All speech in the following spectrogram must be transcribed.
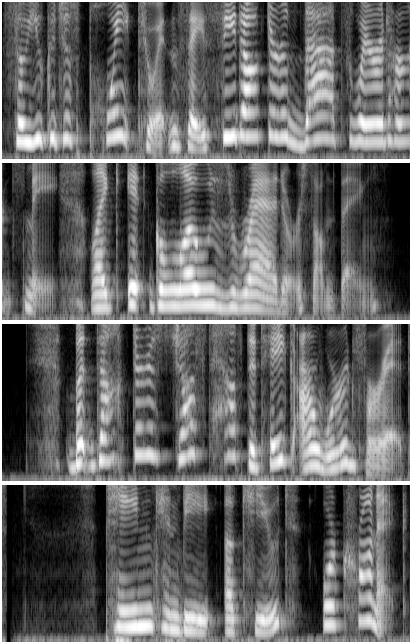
So you could just point to it and say, See, doctor, that's where it hurts me. Like it glows red or something. But doctors just have to take our word for it. Pain can be acute or chronic,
